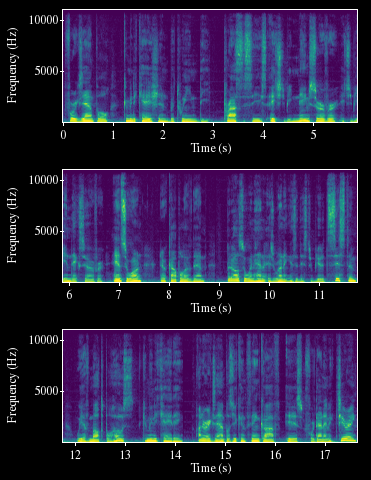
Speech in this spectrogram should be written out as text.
For example, communication between the processes, HDB name server, HDB index server, and so on. There are a couple of them. But also when HANA is running as a distributed system, we have multiple hosts communicating. Other examples you can think of is for dynamic tiering,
